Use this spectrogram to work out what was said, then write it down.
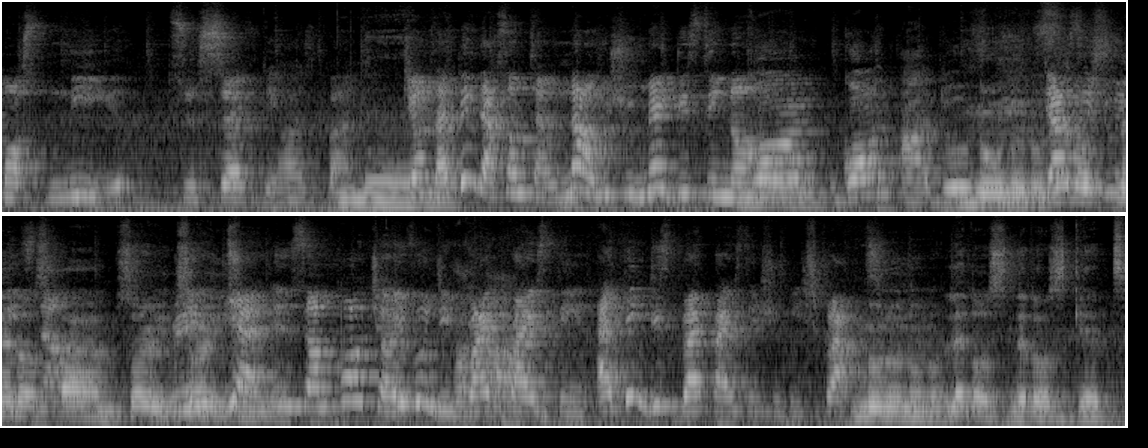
must kneel to serve the husband. No, Do you understand? I think that sometimes now we should make this thing normal. Gone, gone are those no no no let us let us now. um sorry Really? sorry Yeah, to in some culture, even the bride price thing, I think this bride price thing should be scrapped. no no no no let us let us get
